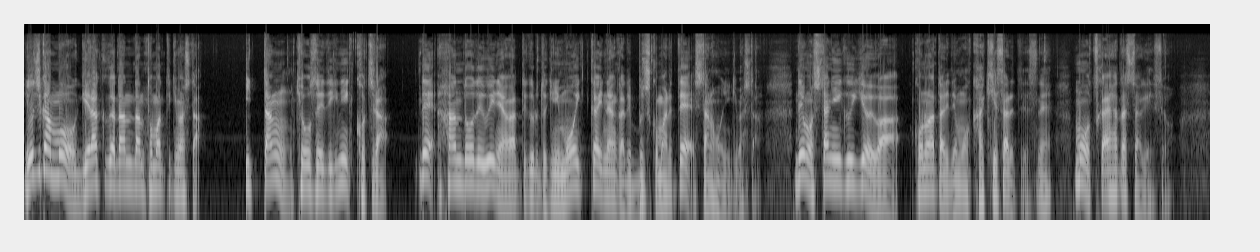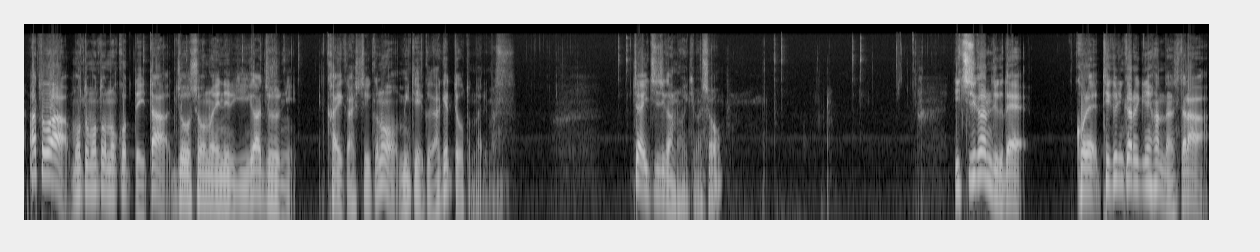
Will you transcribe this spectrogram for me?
4時間も下落がだんだん止まってきました。一旦強制的にこちら。で、反動で上に上がってくるときにもう一回なんかでぶち込まれて下の方に行きました。でも下に行く勢いはこの辺りでもかき消されてですね、もう使い果たしたわけですよ。あとは元々残っていた上昇のエネルギーが徐々に開花していくのを見ていくだけってことになります。じゃあ1時間の方行きましょう。1時間軸で、これテクニカル的に判断したら、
